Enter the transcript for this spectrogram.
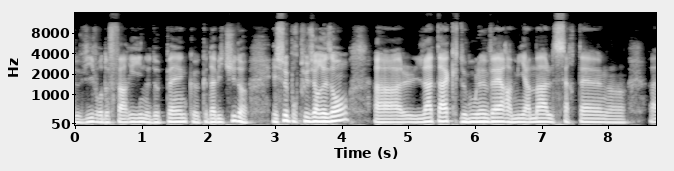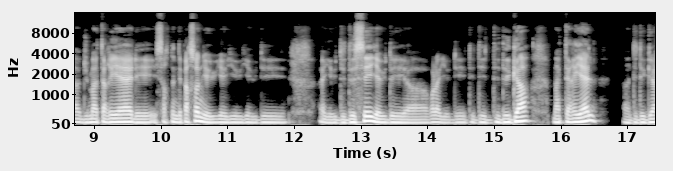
vivres, de farine, de pain que, d'habitude, et ce pour plusieurs raisons. Euh, L'attaque de Moulin Vert a mis à mal certains euh, euh, du matériel et certaines des personnes. Il y a eu, des, décès, il y a eu des, dégâts matériels euh, des dégâts,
